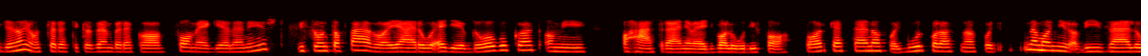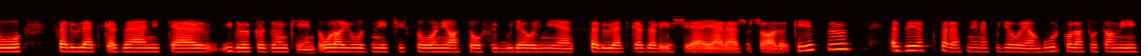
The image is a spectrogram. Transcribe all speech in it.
Ugye nagyon szeretik az emberek a fa megjelenést, viszont a fával járó egyéb dolgokat, ami a hátránya egy valódi fa parkettának vagy burkolatnak, hogy nem annyira vízálló, felület kezelni kell, időközönként olajozni, csiszolni, attól függ ugye, hogy milyen felületkezelési eljárással készül. Ezért szeretnének ugye olyan burkolatot, ami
